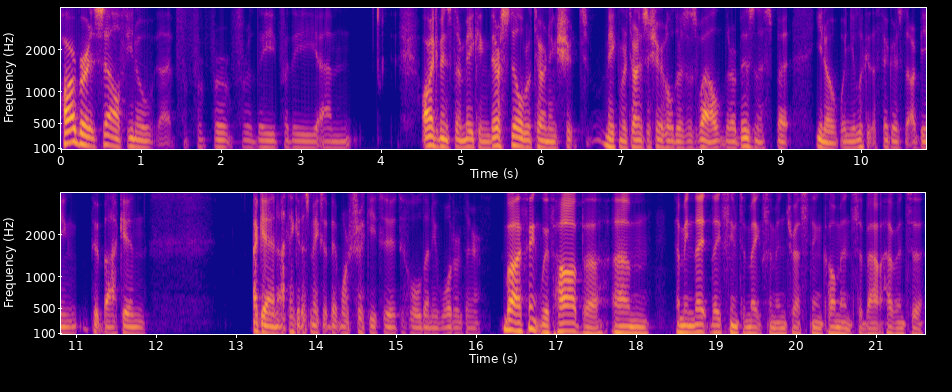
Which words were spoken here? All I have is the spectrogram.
Harbour itself, you know, uh, for, for for the for the um, arguments they're making, they're still returning sh- making returns to shareholders as well. They're a business, but you know, when you look at the figures that are being put back in, again, I think it just makes it a bit more tricky to, to hold any water there. Well, I think with Harbour, um, I mean, they, they seem to make some interesting comments about having to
